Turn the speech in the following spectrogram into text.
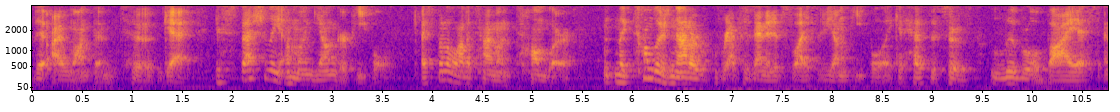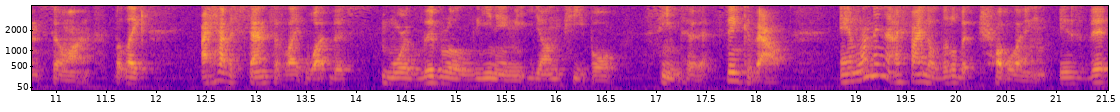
that I want them to get, especially among younger people. I spend a lot of time on Tumblr. Like, Tumblr's not a representative slice of young people, like, it has this sort of liberal bias and so on. But like, I have a sense of like what this more liberal-leaning young people seem to think about. And one thing that I find a little bit troubling is that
